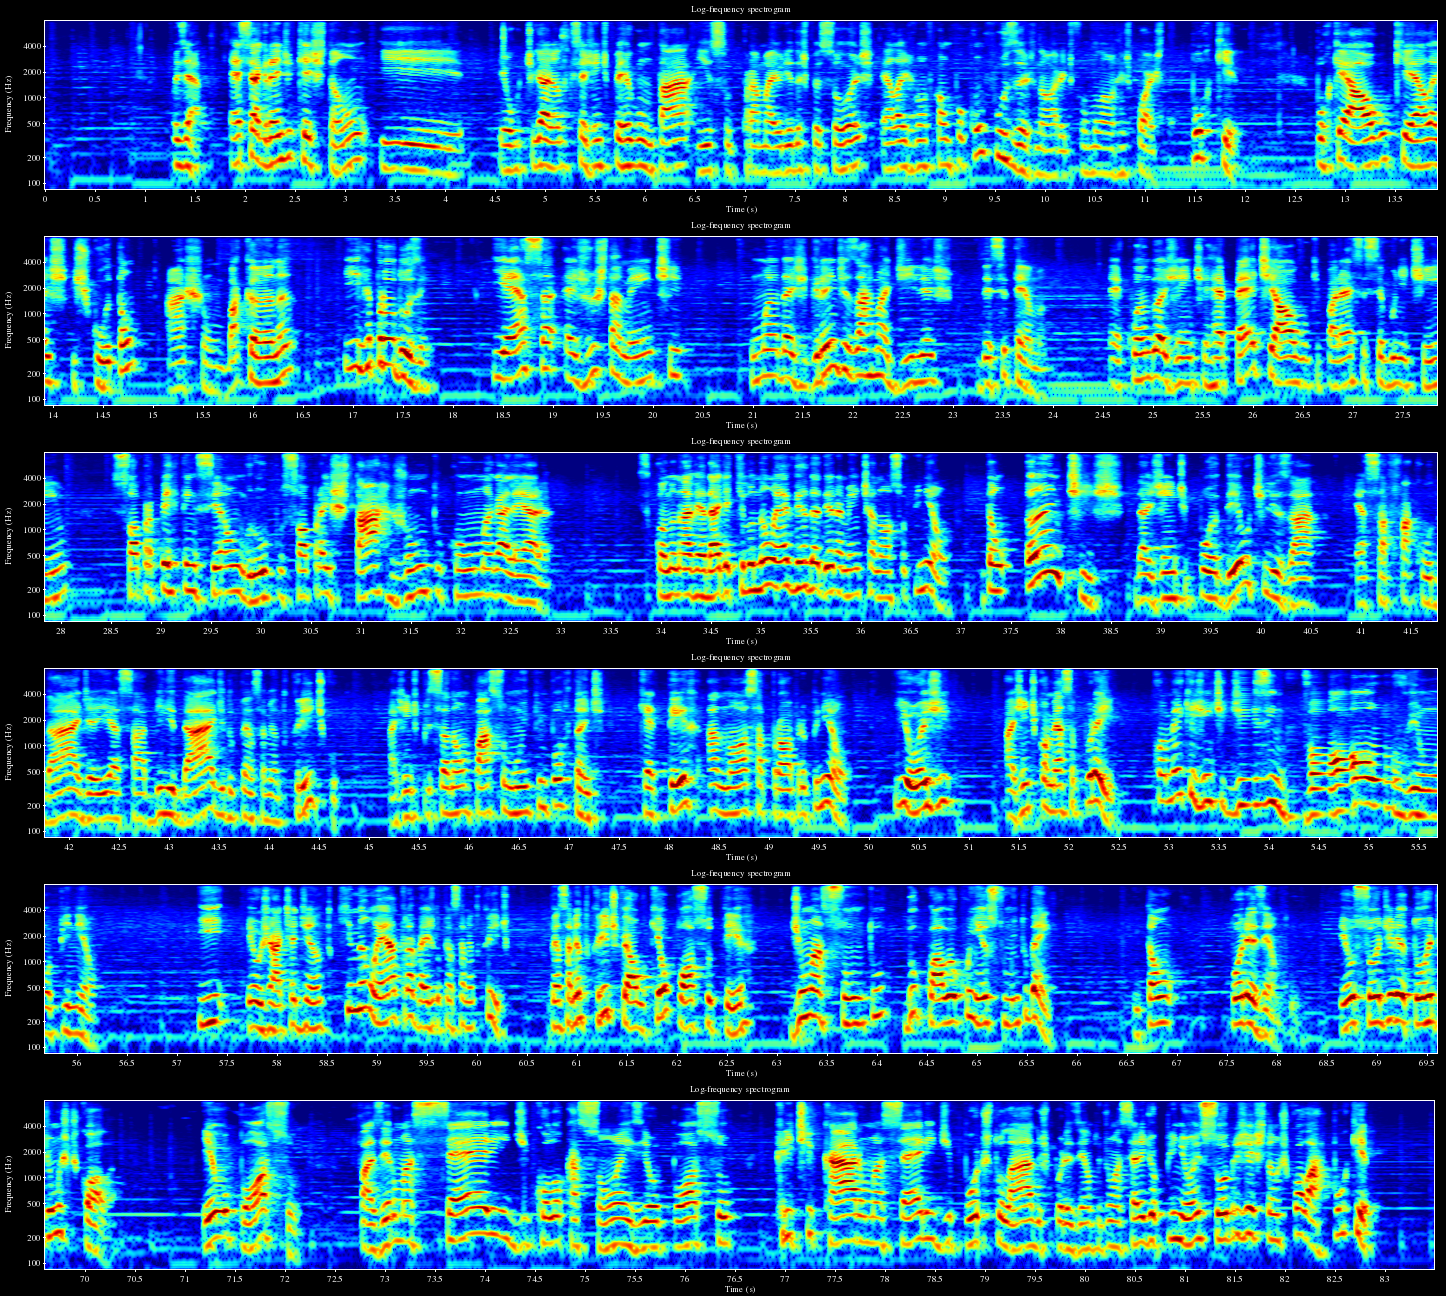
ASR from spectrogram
Pois é, essa é a grande questão e eu te garanto que se a gente perguntar isso para a maioria das pessoas, elas vão ficar um pouco confusas na hora de formular uma resposta. Por quê? Porque é algo que elas escutam, acham bacana e reproduzem. E essa é justamente uma das grandes armadilhas desse tema. É quando a gente repete algo que parece ser bonitinho só para pertencer a um grupo, só para estar junto com uma galera quando na verdade aquilo não é verdadeiramente a nossa opinião. Então, antes da gente poder utilizar essa faculdade aí, essa habilidade do pensamento crítico, a gente precisa dar um passo muito importante, que é ter a nossa própria opinião. E hoje a gente começa por aí. Como é que a gente desenvolve uma opinião? E eu já te adianto que não é através do pensamento crítico. O pensamento crítico é algo que eu posso ter de um assunto do qual eu conheço muito bem. Então, por exemplo, eu sou diretor de uma escola. Eu posso fazer uma série de colocações e eu posso criticar uma série de postulados, por exemplo, de uma série de opiniões sobre gestão escolar. Por quê?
